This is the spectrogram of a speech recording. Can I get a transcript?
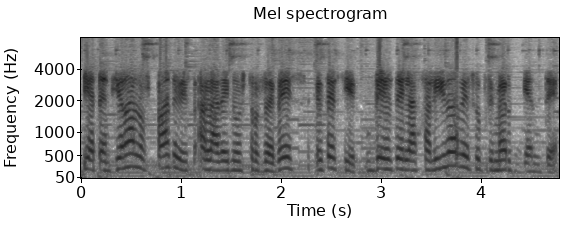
y atención a los padres, a la de nuestros bebés, es decir, desde la salida de su primer diente.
